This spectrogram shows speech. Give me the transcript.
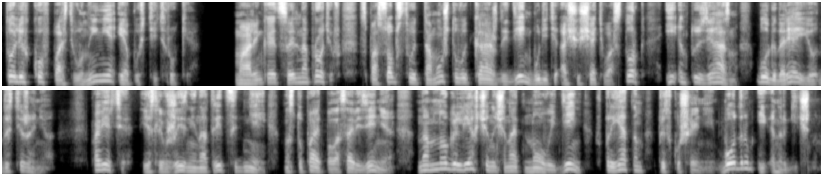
то легко впасть в уныние и опустить руки. Маленькая цель, напротив, способствует тому, что вы каждый день будете ощущать восторг и энтузиазм благодаря ее достижению. Поверьте, если в жизни на 30 дней наступает полоса везения, намного легче начинать новый день в приятном предвкушении, бодрым и энергичным.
